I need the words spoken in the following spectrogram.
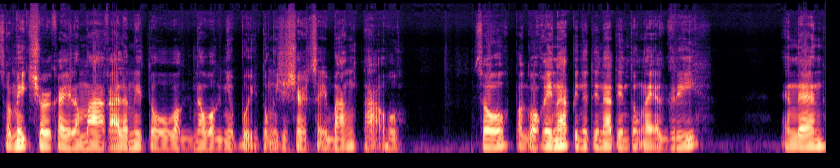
So, make sure kayo lang makakaalam nito. Wag na wag nyo po itong isi-share sa ibang tao. So, pag okay na, pindutin natin tong I agree. And then,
